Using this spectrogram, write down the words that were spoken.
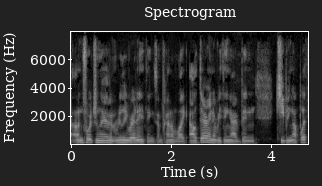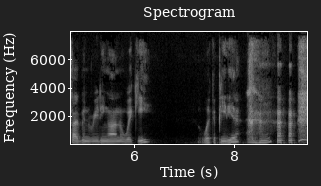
unfortunately, I haven't really read anything. So I'm kind of like out there, and everything I've been keeping up with, I've been reading on Wiki, Wikipedia.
